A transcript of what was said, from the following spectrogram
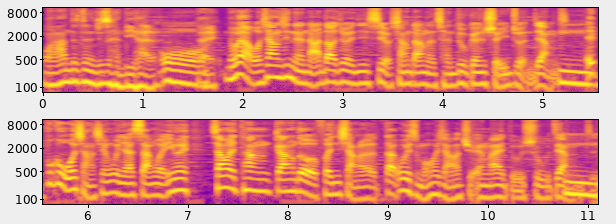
哇，那真的就是很厉害了哦。对，诺亚，我相信能拿到就已经是有相当的程度跟水准这样子。哎，不过我想先问一下三位，因为三位他们刚刚都有分享了，但为什么会想要去 NI 读书这样子？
